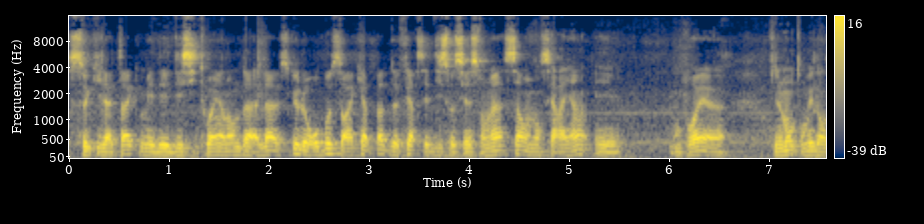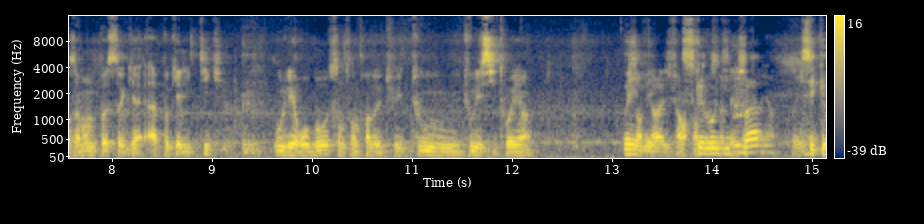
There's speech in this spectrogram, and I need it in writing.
ceux qui l'attaquent, mais des, des citoyens lambda. Là, est-ce que le robot sera capable de faire cette dissociation-là? Ça, on n'en sait rien, et on pourrait euh, finalement tomber dans un monde post-apocalyptique où les robots sont en train de tuer tous tous les citoyens Oui, sans mais faire la différence ce que vous dites pas. Oui. c'est que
